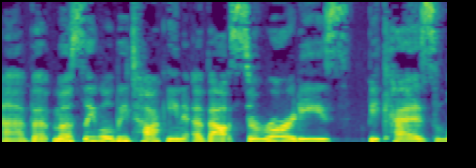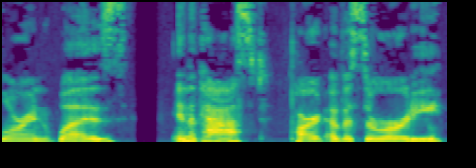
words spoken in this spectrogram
Uh, but mostly we'll be talking about sororities because Lauren was, in the past, part of a sorority.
